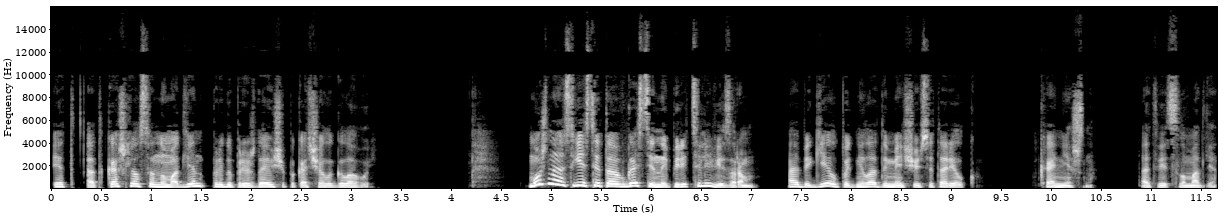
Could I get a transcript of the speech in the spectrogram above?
Эд откашлялся, но Мадлен предупреждающе покачала головой. «Можно съесть это в гостиной перед телевизором?» Абигейл подняла дымящуюся тарелку. «Конечно», — ответила Мадлен.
